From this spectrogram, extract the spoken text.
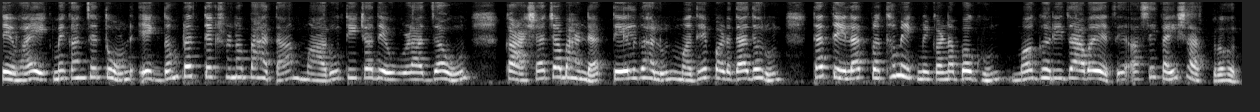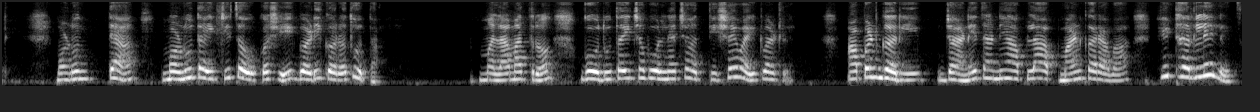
तेव्हा एकमेकांचे तोंड एकदम प्रत्यक्ष न पाहता मारुतीच्या देवळात जाऊन काशाच्या भांड्यात तेल घालून मध्ये पडदा धरून त्या तेलात प्रथम एकमेकांना बघून मग घरी जावयाचे असे काही शास्त्र होते. म्हणून त्या मणुताईची चौकशी गडी करत होता. मला मात्र गोदूताईच्या बोलण्याचे अतिशय वाईट वाटले. आपण गरीब जाणे त्याने आपला अपमान करावा हे ठरलेलेच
